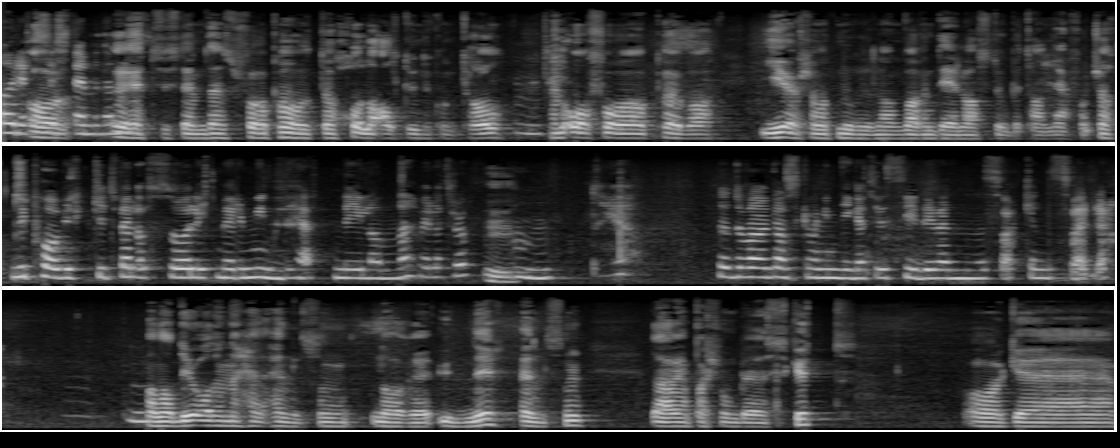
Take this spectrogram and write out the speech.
og rettssystemet deres. for å prøve å holde alt under kontroll, men også for å prøve å gjøre sånn at Nord-Irland var en del av Storbritannia fortsatt. De påvirket vel også litt mer myndighetene i landet, vil jeg tro. Mm. Mm. Ja. Det var ganske mange negative sider ved denne saken, dessverre. Han hadde jo også denne hendelsen når eh, under hendelsen der en person ble skutt, og eh,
